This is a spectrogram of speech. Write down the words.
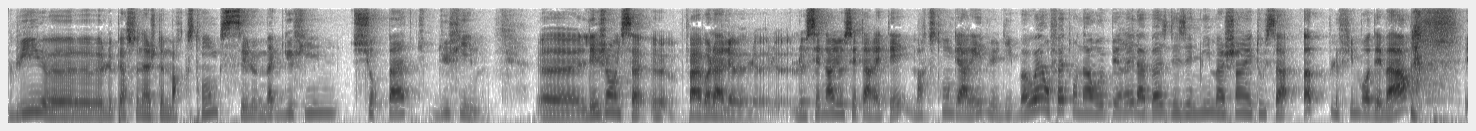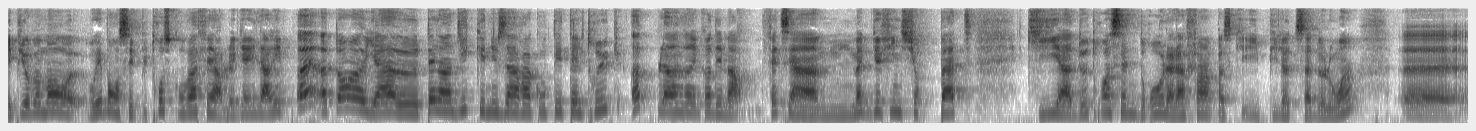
lui euh, le personnage de Mark Strong, c'est le MacGuffin sur pattes du film. Euh, les gens, euh, enfin voilà, le, le- le- le scénario s'est arrêté. Mark Strong arrive il dit Bah ouais, en fait, on a repéré la base des ennemis, machin et tout ça. Hop, le film redémarre. et puis au moment, euh, oui, bon, on sait plus trop ce qu'on va faire. Le gars, il arrive Ouais, attends, il y a tel indique qui nous a raconté tel truc. Hop, là, on redémarre. En fait, c'est un MacGuffin sur pattes qui a deux trois scènes drôles à la fin parce qu'il pilote ça de loin. Euh,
